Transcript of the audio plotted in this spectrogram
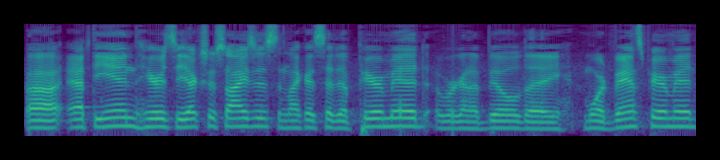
Uh, at the end, here's the exercises. And like I said, a pyramid, we're going to build a more advanced pyramid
